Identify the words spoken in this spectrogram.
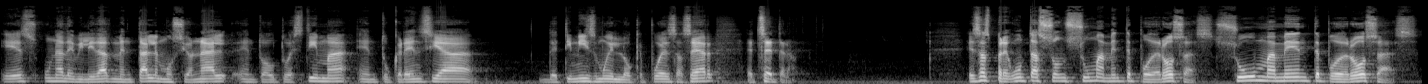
es una debilidad mental, emocional en tu autoestima, en tu creencia de ti mismo y lo que puedes hacer, etc. Esas preguntas son sumamente poderosas, sumamente poderosas,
